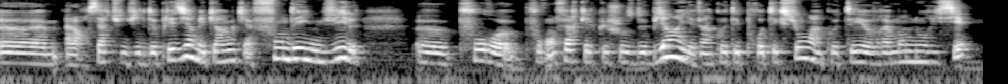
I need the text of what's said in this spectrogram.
euh, alors certes une ville de plaisir, mais quand même qui a fondé une ville euh, pour en faire quelque chose de bien. Il y avait un côté protection, un côté vraiment nourricier.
